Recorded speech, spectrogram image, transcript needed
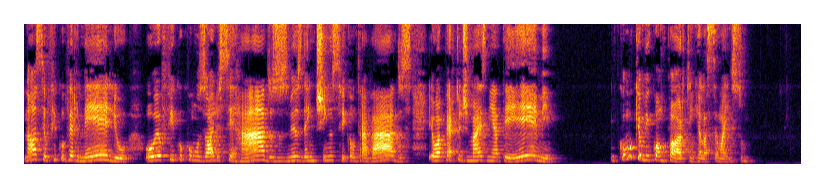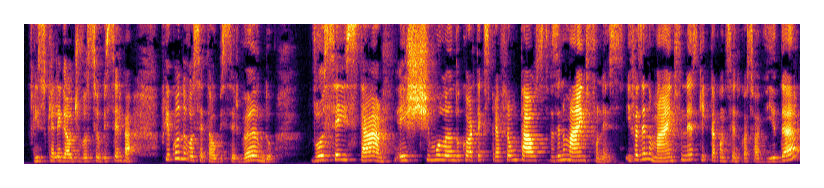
Nossa, eu fico vermelho, ou eu fico com os olhos cerrados, os meus dentinhos ficam travados, eu aperto demais minha ATM. Como que eu me comporto em relação a isso? Isso que é legal de você observar. Porque quando você está observando, você está estimulando o córtex pré-frontal, você está fazendo mindfulness. E fazendo mindfulness, o que está acontecendo com a sua vida?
